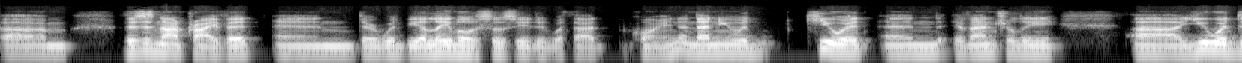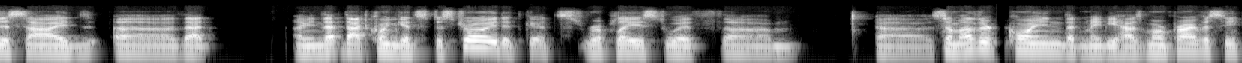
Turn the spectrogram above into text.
um, this is not private, and there would be a label associated with that coin, and then you would queue it, and eventually uh, you would decide uh, that. I mean that that coin gets destroyed. It gets replaced with um, uh, some other coin that maybe has more privacy.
